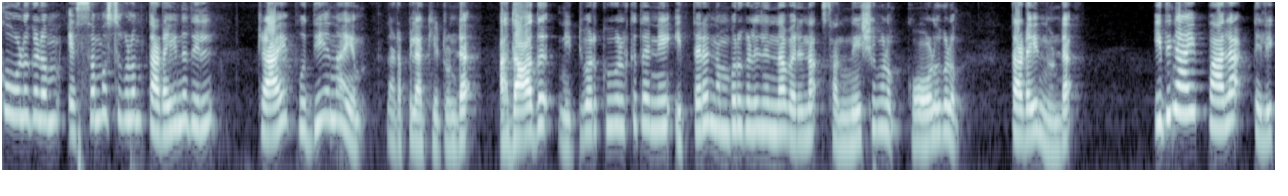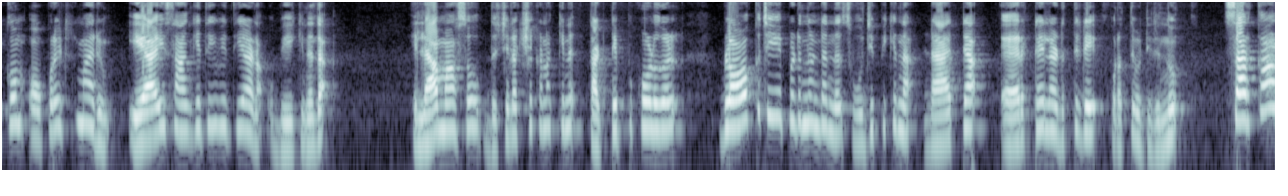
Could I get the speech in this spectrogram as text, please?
കോളുകളും എസ് എം എസുകളും തടയുന്നതിൽ ട്രായ് പുതിയ നയം നടപ്പിലാക്കിയിട്ടുണ്ട്. അതാത് നെറ്റ്വർക്കുകൾക്ക് തന്നെ ഇത്തരം നമ്പറുകളിൽ നിന്ന് വരുന്ന സന്ദേശങ്ങളും കോളുകളും തടയുന്നുണ്ട്. ഇതിനായി പല ടെലികോം ഓപ്പറേറ്റർമാരും എ ഐ സാങ്കേതികവിദ്യയാണ് ഉപയോഗിക്കുന്നത്. എല്ലാ മാസവും ദശലക്ഷക്കണക്കിന് തട്ടിപ്പ് കോളുകൾ ബ്ലോക്ക് ചെയ്യപ്പെടുന്നുണ്ടെന്ന് സൂചിപ്പിക്കുന്ന ഡാറ്റ എയർടെൽ അടുത്തിടെ പുറത്തുവിട്ടിരുന്നു. സർക്കാർ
